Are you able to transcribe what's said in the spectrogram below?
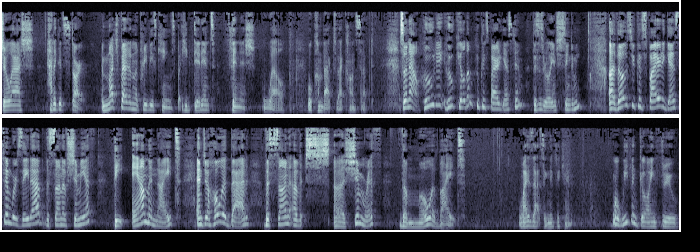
Joash had a good start, and much better than the previous kings, but he didn't finish well. We'll come back to that concept. So now, who did, who killed him? Who conspired against him? This is really interesting to me. Uh, those who conspired against him were Zabad, the son of Shimeath, the Ammonite, and Jehozabad, the son of uh, Shimrith, the Moabite. Why is that significant? Well, we've been going through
